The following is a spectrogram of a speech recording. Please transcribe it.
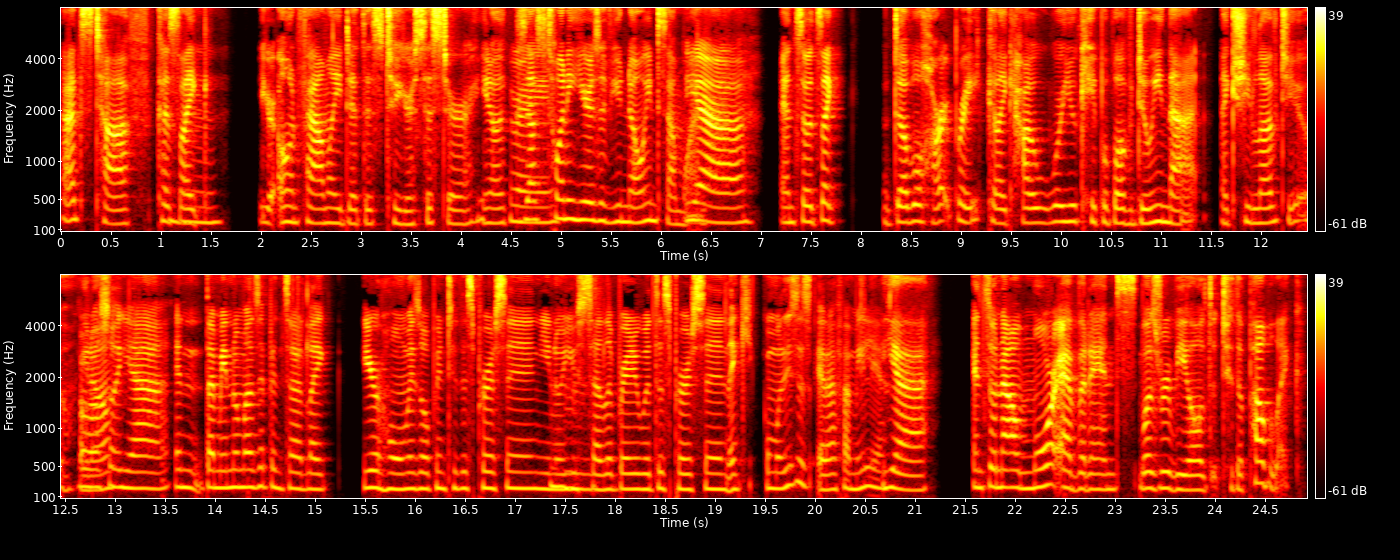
That's tough because, mm-hmm. like, your own family did this to your sister, you know, right. that's 20 years of you knowing someone. Yeah. And so it's like double heartbreak. Like, how were you capable of doing that? Like, she loved you, you oh, know? Also, yeah. And también no más de pensar, like, your home is open to this person, you know, mm-hmm. you celebrated with this person. Like, como dices, era familia. Yeah. And so now more evidence was revealed to the public.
